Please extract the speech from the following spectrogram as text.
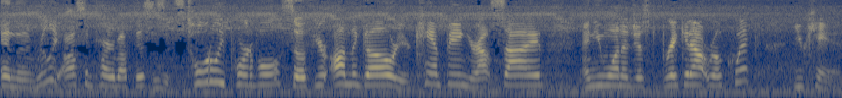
And the really awesome part about this is it's totally portable. So if you're on the go or you're camping, you're outside, and you want to just break it out real quick, you can.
